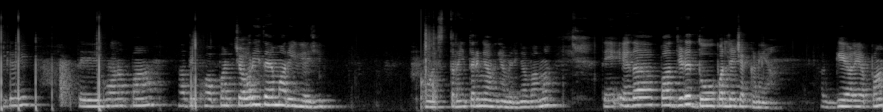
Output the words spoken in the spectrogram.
ਠੀਕ ਹੈ ਜੀ? ਤੇ ਹੁਣ ਆਪਾਂ ਆ ਦੇਖੋ, ਆਪਾਂ ਚੌਰੀ ਤੈਅ ਮਾਰੀ ਵੀ ਜੀ। ਦੇਖੋ ਇਸ ਤਰ੍ਹਾਂ ਹੀ ਧਰੀਆਂ ਹੋਈਆਂ ਮੇਰੀਆਂ ਬਾਹਾਂ। ਤੇ ਇਹਦਾ ਆਪਾਂ ਜਿਹੜੇ ਦੋ ਪੱਲੇ ਚੱਕਣੇ ਆ, ਅੱਗੇ ਵਾਲੇ ਆਪਾਂ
